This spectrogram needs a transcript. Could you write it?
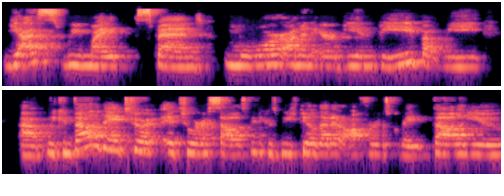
yes, we might spend more on an Airbnb, but we um, we can validate to it to ourselves because we feel that it offers great value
